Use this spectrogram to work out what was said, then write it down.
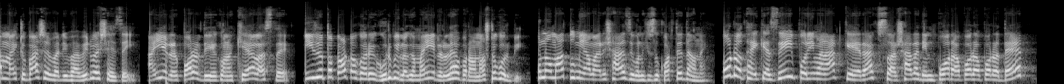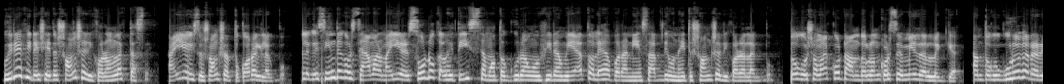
আমার একটু পাশের বাড়ি ভাবির বাসায় যাই। মাইয়ের পরের দিকে কোনো খেয়াল আসছে নিজে তো টটো করে ঘুরবি লগে মাইয়ের লেখাপড়া নষ্ট করবি। কোনো মা তুমি আমার সারা জীবন কিছু করতে দাও না ওটো থেকে যেই পরিমাণ আটকে রাখছো আর সারাদিন পড়া পড়া পড়া দেয় ঘুরে ফিরে সেই তো সংসারই করণ লাগতেছে। মাইয়ে হইছে, সংসার তো করাই লাগবো। লাগে চিন্তা করছে, আমার মাইয়ের ছোট কাল হইতে ইচ্ছা মতো ঘুরামো, ফিরামো, এত লেখাপড়া নিয়ে চাপ দিব না তো সংসারই করা লাগবো। তোকে সময় কোটা আন্দোলন করছে মেয়েদের লজ্ঞা তোকে ঘুরে গেড়ার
